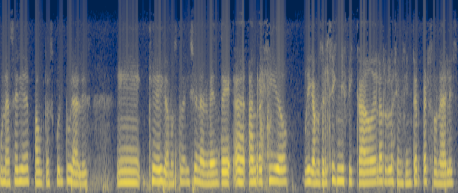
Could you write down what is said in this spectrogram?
una serie de pautas culturales eh, que, digamos, tradicionalmente eh, han regido, digamos, el significado de las relaciones interpersonales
